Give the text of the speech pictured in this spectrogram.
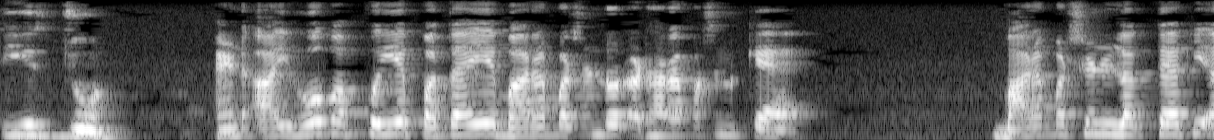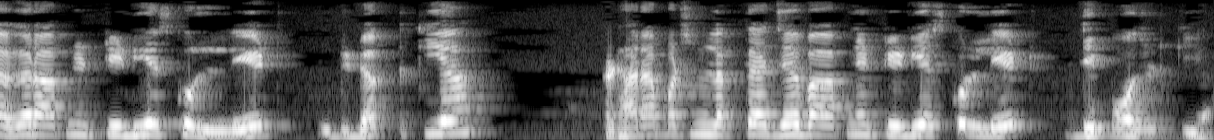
30 जून। एंड आई होप आपको ये पता है ये 12 परसेंट और 18 परसेंट क्या है? 12 परसेंट लगता है कि अगर आपने टीडीएस को लेट डिडक्ट किया 18 परसेंट लगता है जब आपने टीडीएस को लेट डिपॉजिट किया।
